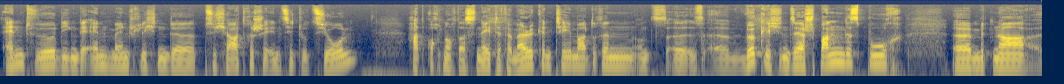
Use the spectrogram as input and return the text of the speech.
entwürdigende, entmenschlichende psychiatrische Institution. Hat auch noch das Native American Thema drin und äh, ist äh, wirklich ein sehr spannendes Buch äh, mit einer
